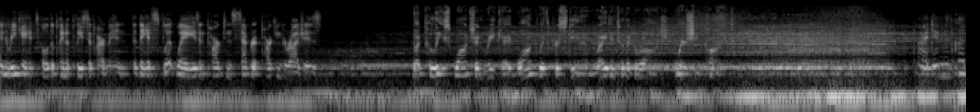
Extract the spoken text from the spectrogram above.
Enrique had told the Plano Police Department that they had split ways and parked in separate parking garages. But police watch Enrique walk with Christina right into the garage where she parked. All right, do you have another clip?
